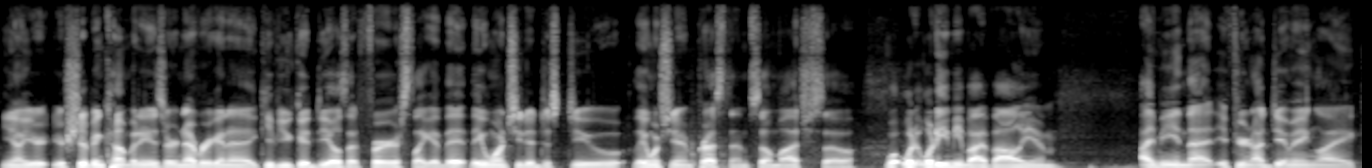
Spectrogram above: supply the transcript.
You know, your your shipping companies are never gonna give you good deals at first. Like they, they want you to just do, they want you to impress them so much. So What, what What do you mean by volume? I mean that if you're not doing like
